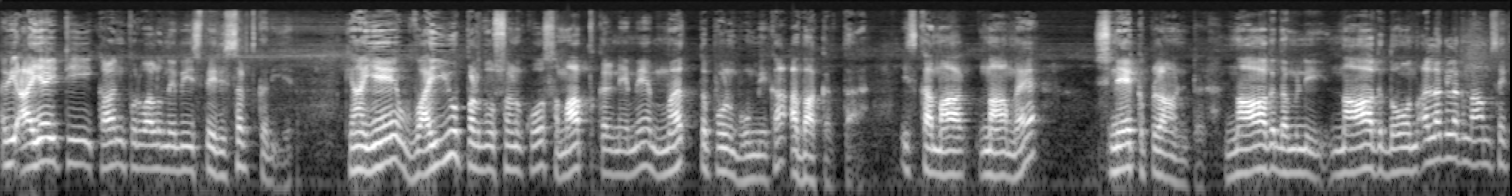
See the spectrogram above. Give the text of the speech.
अभी आईआईटी कानपुर वालों ने भी इस पर रिसर्च करी है कि हाँ ये वायु प्रदूषण को समाप्त करने में महत्वपूर्ण भूमिका अदा करता है। इसका नाम है स्नेक प्लांट नाग दमनी, नाग दोन अलग अलग नाम से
